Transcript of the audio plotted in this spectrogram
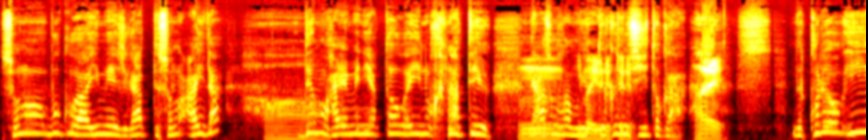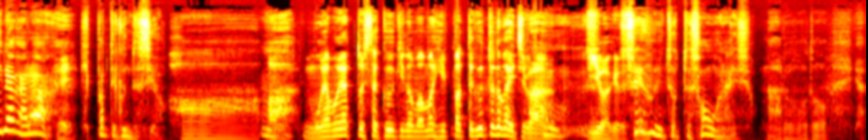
その僕はイメージがあってその間でも早めにやった方がいいのかなっていう。で麻生さんも言ってくる。しとか、はい、でこれを言いながら引っ張っていくんですよ。はあ、うん、あもやもやっとした空気のまま引っ張っていくっていうのが一番いいわけです、ねうん、政府にとって損はないですよ。なるほど。いや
